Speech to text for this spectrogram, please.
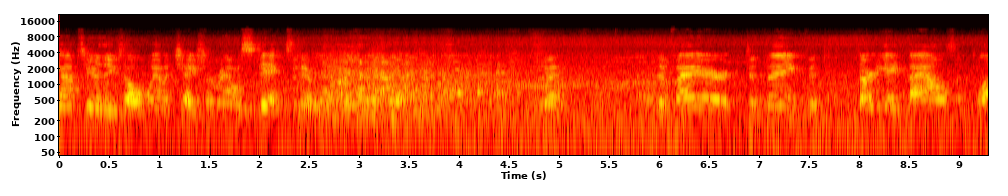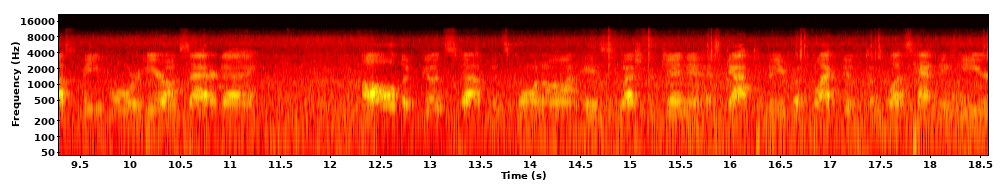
comes here, these old women chase her around with sticks and everything. but the fair, to think that 38,000 plus people were here on Saturday, all the good stuff that's going on is West Virginia has got to be reflective to what's happening here.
